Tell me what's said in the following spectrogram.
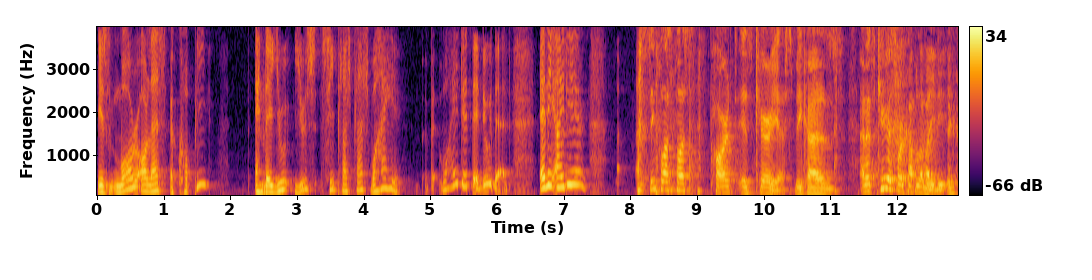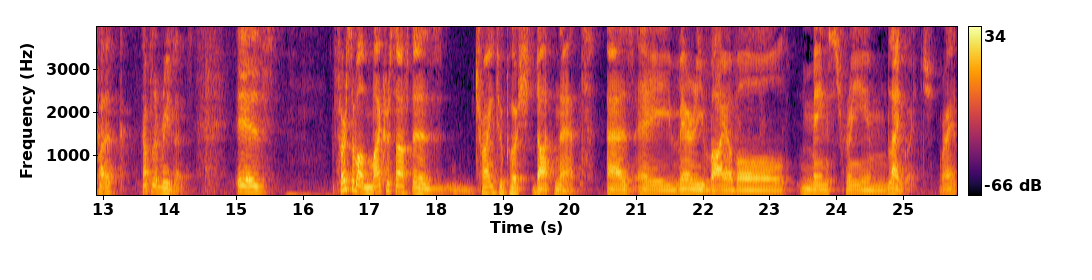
is more or less a copy, and they use C++. Why? Why did they do that? Any idea? C++ part is curious because, and it's curious for a couple of ideas, a couple of reasons. Is first of all, Microsoft is trying to push .NET as a very viable mainstream language, right?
